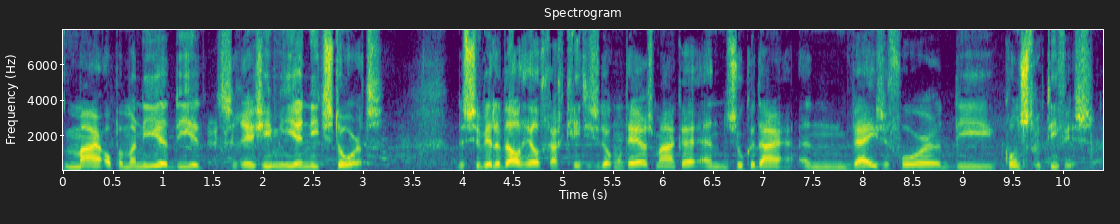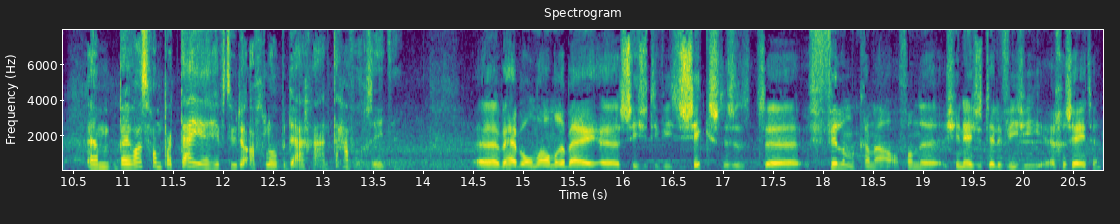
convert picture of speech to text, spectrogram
maar op een manier die het regime hier niet stoort. Dus ze willen wel heel graag kritische documentaires maken en zoeken daar een wijze voor die constructief is. Ehm, bij wat voor partijen heeft u de afgelopen dagen aan tafel gezeten? Uh, we hebben onder andere bij uh, CCTV 6, dus het uh, filmkanaal van de Chinese televisie, gezeten.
